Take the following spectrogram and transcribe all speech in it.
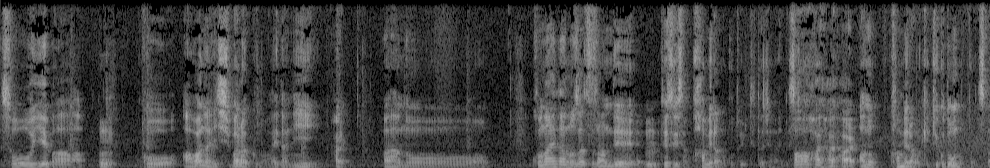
そういえばうん。こう会わないしばらくの間にはい。あのーこの間の雑談で、うん。哲司さんカメラのこと言ってたじゃないですか。ああはいはいはい。あのカメラは結局どうなったんですか？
